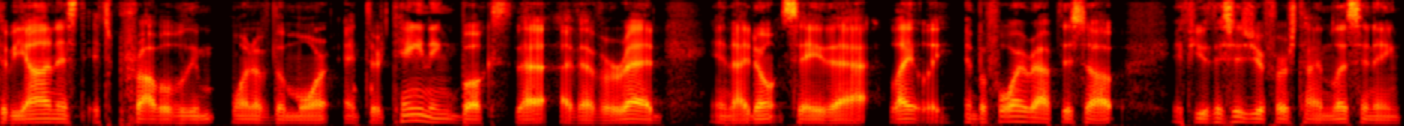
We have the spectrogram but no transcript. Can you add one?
To be honest, it's probably one of the more entertaining books that I've ever read, and I don't say that lightly. And before I wrap this up, if you this is your first time listening,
